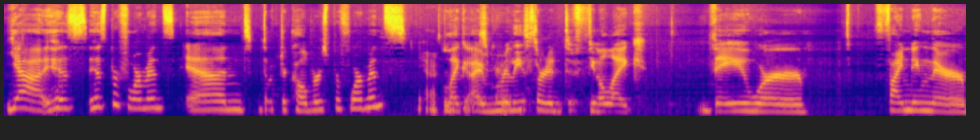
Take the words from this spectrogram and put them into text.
yeah, his his performance and Dr. Culber's performance, Yeah, like I great. really started to feel like they were finding their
